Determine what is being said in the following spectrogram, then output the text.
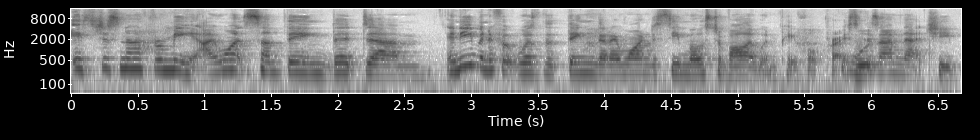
It's just not for me. I want something that, um, and even if it was the thing that I wanted to see most of all, I wouldn't pay full price because I'm that cheap.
